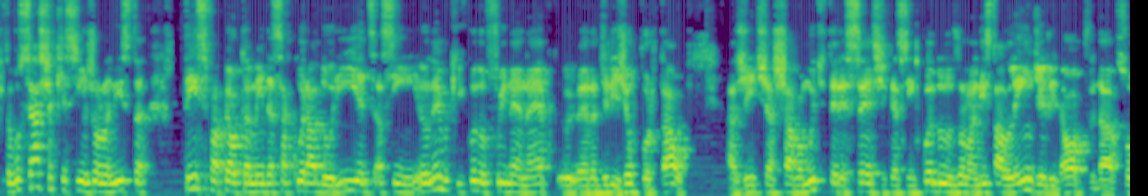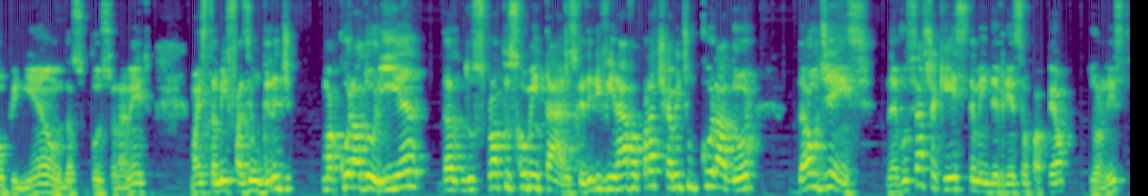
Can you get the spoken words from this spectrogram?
Então você acha que assim o jornalista tem esse papel também dessa curadoria? Assim, eu lembro que quando eu fui né, na época eu era dirigir um portal, a gente achava muito interessante que assim quando o jornalista além de ele óbvio dar sua opinião, dar seu posicionamento, mas também fazia um grande uma curadoria da, dos próprios comentários, que ele virava praticamente um curador da audiência. Né? Você acha que esse também deveria ser o papel do jornalista?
